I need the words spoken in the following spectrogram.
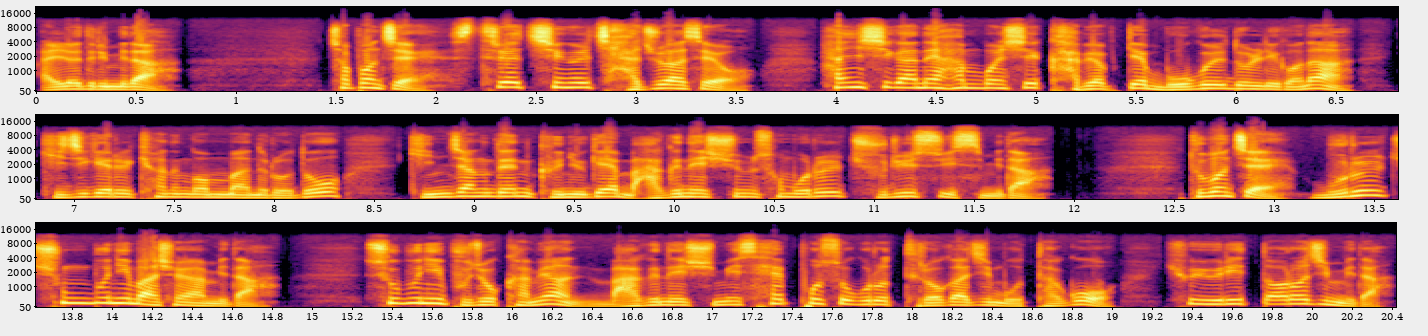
알려드립니다. 첫 번째, 스트레칭을 자주 하세요. 한 시간에 한 번씩 가볍게 목을 돌리거나 기지개를 켜는 것만으로도 긴장된 근육의 마그네슘 소모를 줄일 수 있습니다. 두 번째, 물을 충분히 마셔야 합니다. 수분이 부족하면 마그네슘이 세포 속으로 들어가지 못하고 효율이 떨어집니다.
